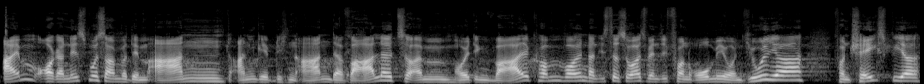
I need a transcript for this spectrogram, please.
einem Organismus, sagen wir dem Ahnen, angeblichen Ahnen der Wale, zu einem heutigen Wal kommen wollen, dann ist das so, als wenn Sie von Romeo und Julia, von Shakespeare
